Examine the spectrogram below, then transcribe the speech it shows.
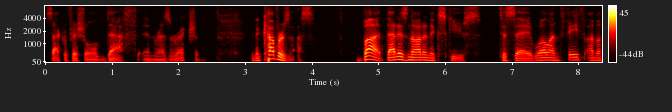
sacrificial death and resurrection. And it covers us but that is not an excuse to say, well, I'm faith I'm a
